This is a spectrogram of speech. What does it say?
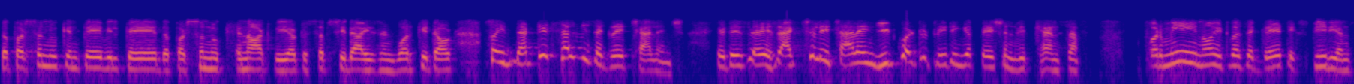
The person who can pay will pay, the person who cannot, we have to subsidize and work it out. So that itself is a great challenge. It is, actually a challenge equal to treating a patient with cancer. For me, you know, it was a great experience.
